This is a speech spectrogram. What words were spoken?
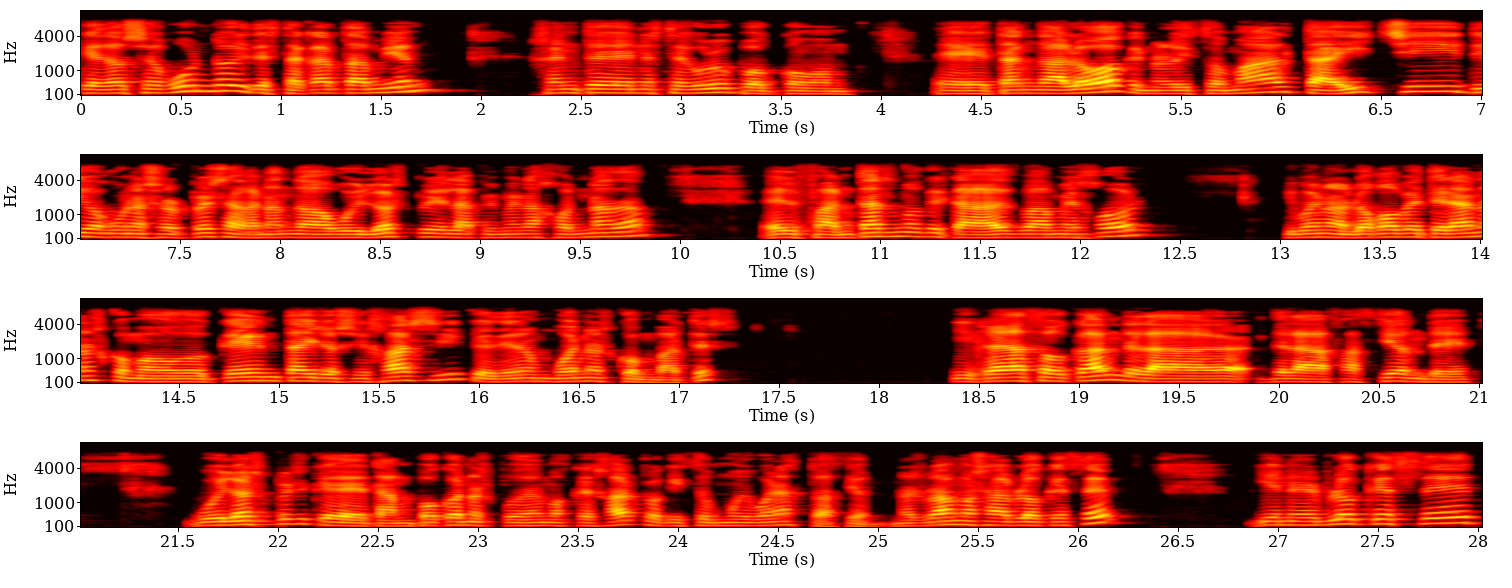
quedó segundo y destacar también gente en este grupo como eh, Tangaloa, que no lo hizo mal. Taichi dio alguna sorpresa ganando a Will Ospreay en la primera jornada. El Fantasma, que cada vez va mejor. Y bueno, luego veteranos como Kenta y Yoshihashi, que dieron buenos combates. Y Geazo Khan de la, de la facción de Will Ospreay, que tampoco nos podemos quejar porque hizo muy buena actuación. Nos vamos al bloque C. Y en el bloque C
